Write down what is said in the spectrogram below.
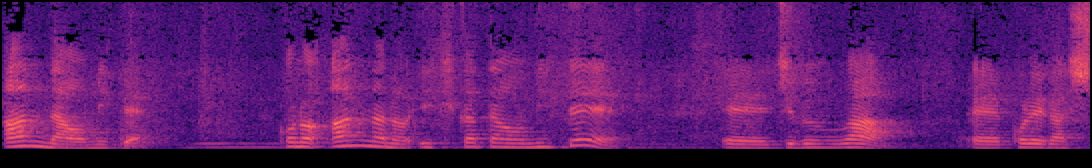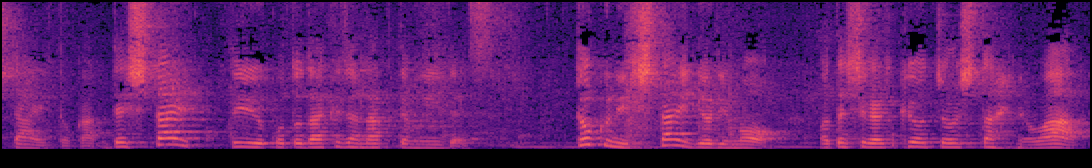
アンナを見てこのアンナの生き方を見て、えー、自分は、えー、これがしたいとかでしたいっていうことだけじゃなくてもいいです。特にしたいよりも私が強調したいのは、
